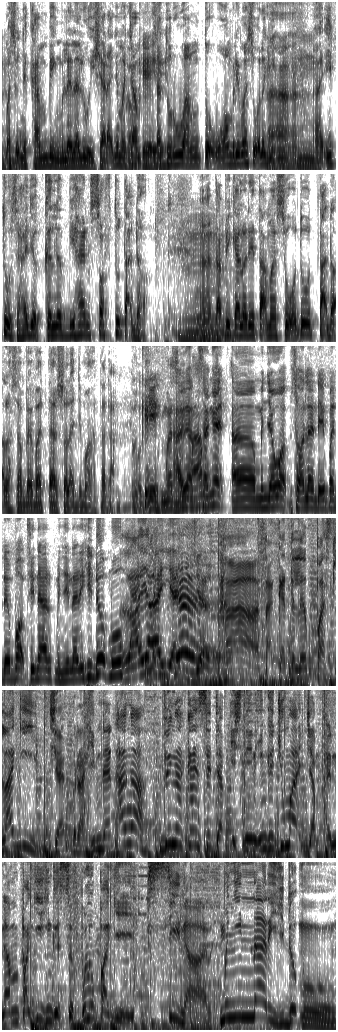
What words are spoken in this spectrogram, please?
Maksudnya kambing boleh lalu. Isyaratnya macam Hmm, Okey. Satu ruang untuk orang boleh masuk lagi. Uh, Itu sahaja. Kelebihan saf tu tak ada. Uh, Tapi kalau dia tak masuk tu Tak ada lah sampai batal solat jemaah Tak ada Okey, terima kasih, harap sangat uh, menjawab soalan daripada Bob Sinar menyinari hidupmu. Layan je. Ha, takkan terlepas lagi Jeb, Ibrahim dan Angah. Dengarkan setiap Isnin hingga Jumaat jam 6 pagi hingga 10 pagi. Sinar, menyinari hidupmu.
